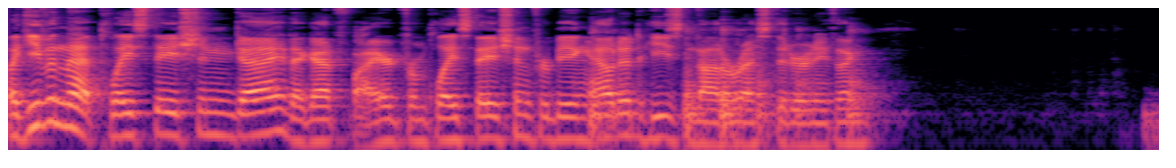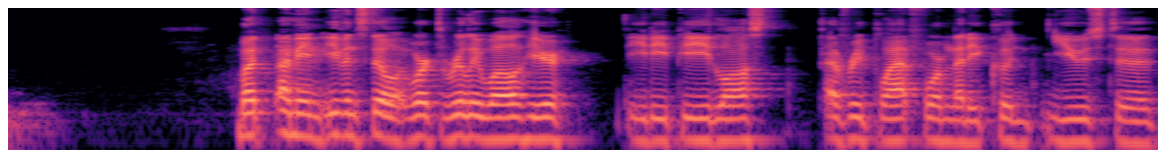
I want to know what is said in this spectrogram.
Like even that PlayStation guy that got fired from PlayStation for being outed, he's not arrested or anything. But I mean, even still, it worked really well here. EDP lost every platform that he could use to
